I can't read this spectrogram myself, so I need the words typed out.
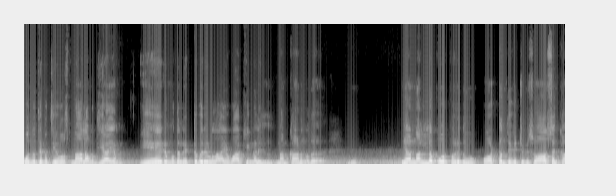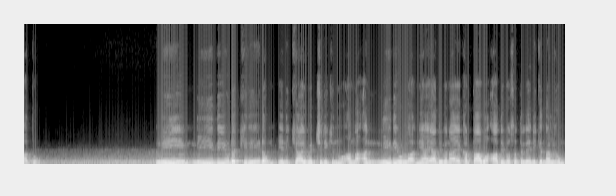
ഒന്ന് തിമത്തിയോസ് നാലാം അധ്യായം ഏഴ് മുതൽ എട്ട് വരെയുള്ളതായ വാക്യങ്ങളിൽ നാം കാണുന്നത് ഞാൻ നല്ല പോർ പൊരുതു ഓട്ടം തികച്ചു വിശ്വാസം കാത്തു. നീ നീതിയുടെ കിരീടം എനിക്കായി വച്ചിരിക്കുന്നു. അന്ന് നീതിയുള്ള ന്യായാധിപനായ കർത്താവ് ആ ദിവസത്തിൽ എനിക്ക് നൽകും.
